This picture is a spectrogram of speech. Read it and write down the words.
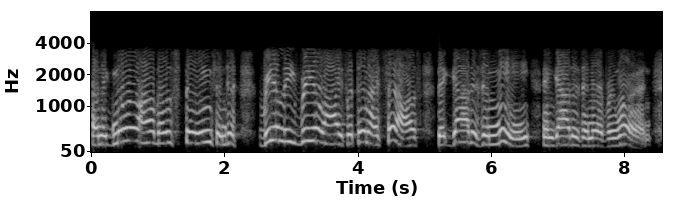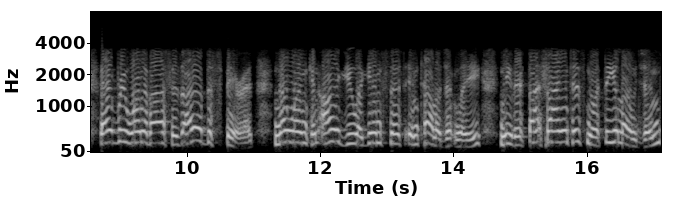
and ignore all those things and just really realize within ourselves that God is in me and God is in everyone. Every one of us is of the Spirit. No one can argue against this intelligently, neither th- scientists nor theologians,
